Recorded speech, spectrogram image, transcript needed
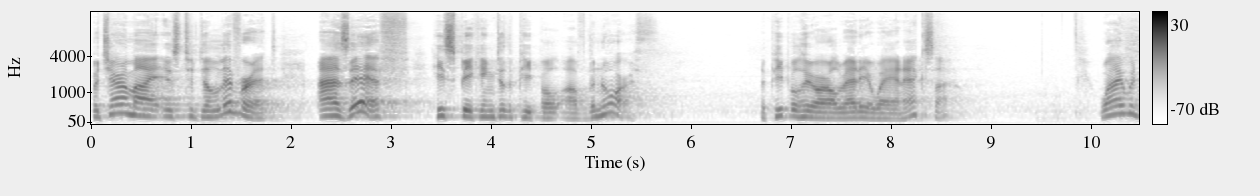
But Jeremiah is to deliver it as if he's speaking to the people of the north, the people who are already away in exile. Why would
